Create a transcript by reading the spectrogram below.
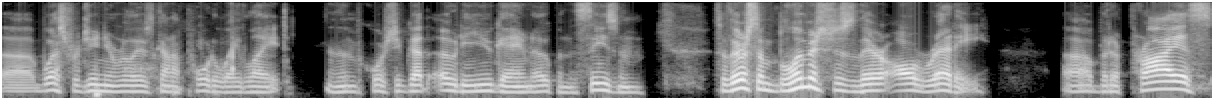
uh, West Virginia really was kind of pulled away late. And then, of course, you've got the ODU game to open the season. So there's some blemishes there already. Uh, but if Pry is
